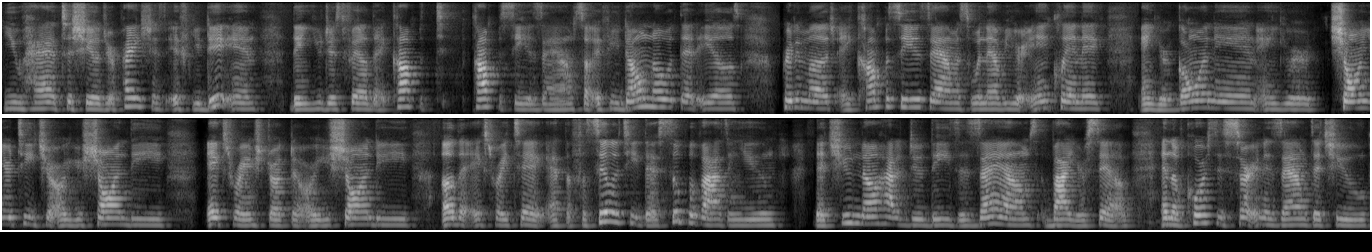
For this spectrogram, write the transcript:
you had to shield your patients if you didn't then you just failed that competency competency exam. So if you don't know what that is, pretty much a competency exam is whenever you're in clinic and you're going in and you're showing your teacher or you're showing the x-ray instructor or you're showing the other x-ray tech at the facility that's supervising you that you know how to do these exams by yourself. And of course there's certain exams that you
